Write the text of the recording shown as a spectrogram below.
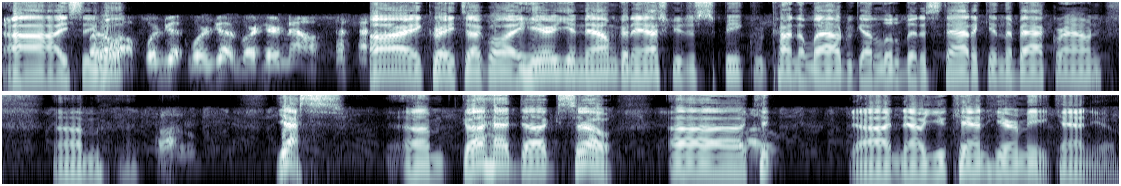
Ah, I see. Well, well, we're good. We're good. We're here now. all right, great, Doug. Well, I hear you now. I'm going to ask you to speak kind of loud. We got a little bit of static in the background. Um, Hello. Yes. Um, go ahead, Doug. So, uh, can, uh, now you can't hear me, can you?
